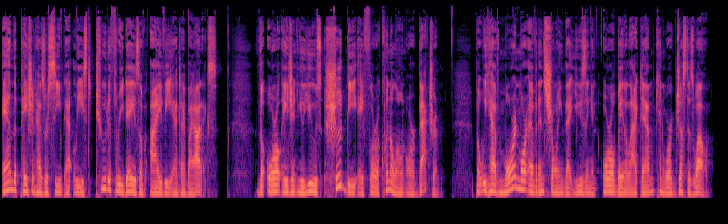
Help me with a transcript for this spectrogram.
and the patient has received at least two to three days of IV antibiotics. The oral agent you use should be a fluoroquinolone or Bactrim, but we have more and more evidence showing that using an oral beta lactam can work just as well.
